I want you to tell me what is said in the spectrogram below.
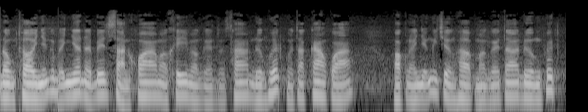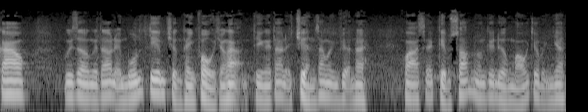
Đồng thời những cái bệnh nhân ở bên sản khoa mà khi mà người ta đường huyết người ta cao quá hoặc là những cái trường hợp mà người ta đường huyết cao bây giờ người ta lại muốn tiêm trưởng thành phổi chẳng hạn thì người ta lại chuyển sang bệnh viện này khoa sẽ kiểm soát luôn cái đường máu cho bệnh nhân.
